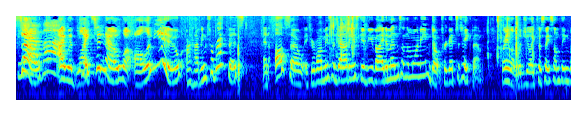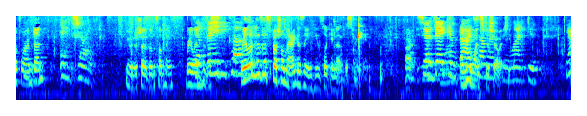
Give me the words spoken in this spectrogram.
So, I would like to know what all of you are having for breakfast. And also, if your mommies and daddies give you vitamins in the morning, don't forget to take them. Raylan, would you like to say something before I'm done? You want to show them something? Raylan has a, baby Raylan has a special magazine he's looking at this morning. All right. so they can buy And he wants to show it to you. Yeah.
